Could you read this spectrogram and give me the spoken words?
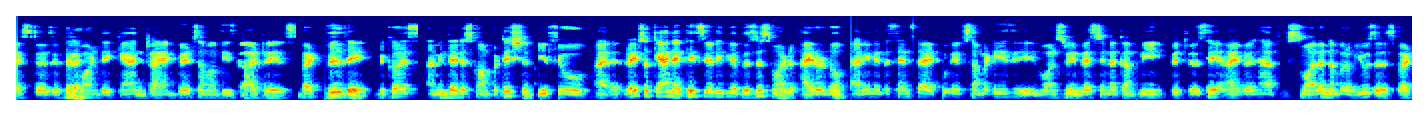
Investors, if they want, they can try and build some of these guardrails. But will they? Because, I mean, there is competition. If you, uh, right? So, can ethics really be a business model? I don't know. I mean, in the sense that if somebody is, wants to invest in a company which will say, I will have smaller number of users, but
